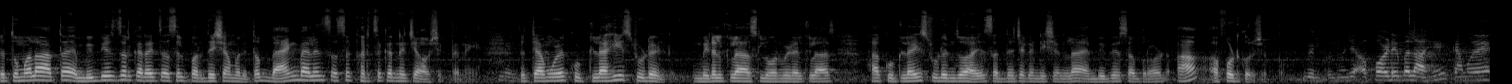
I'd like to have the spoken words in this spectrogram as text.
तर तुम्हाला आता एम बी बी एस जर करायचं असेल परदेशामध्ये तर बँक बॅलन्स असं खर्च करण्याची आवश्यकता नाही. तर त्यामुळे कुठलाही student middle class lower middle class हा कुठलाही स्टुडंट जो आहे सध्याच्या कंडिशनला M B B S abroad हा अफोर्ड करू शकतो. बिलकुल. म्हणजे अफोर्डेबल आहे. त्यामुळे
